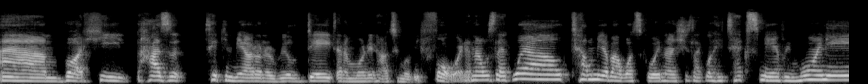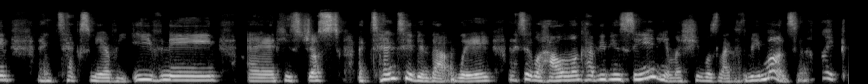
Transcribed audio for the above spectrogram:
um, but he hasn't taking me out on a real date and I'm wondering how to move it forward. And I was like, well, tell me about what's going on. She's like, well, he texts me every morning and he texts me every evening and he's just attentive in that way. And I said, well, how long have you been seeing him? And she was like, three months. And I'm like,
